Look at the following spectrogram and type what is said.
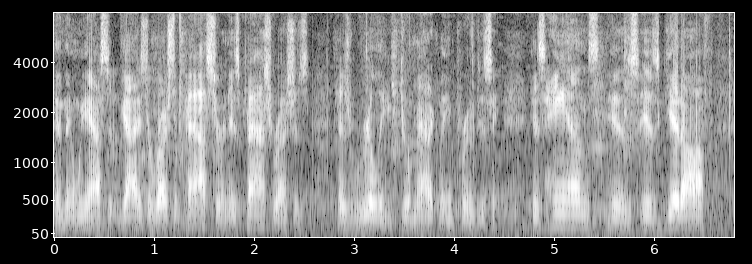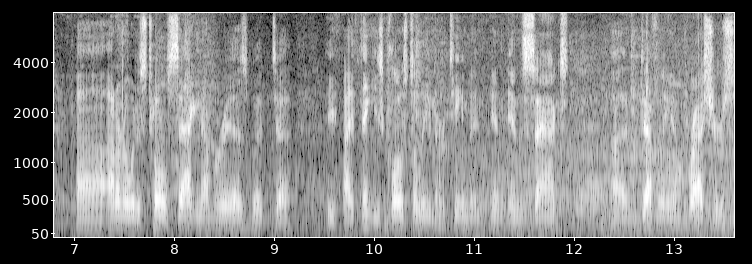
and then we asked the guys to rush the passer, and his pass rushes has really dramatically improved. His, his hands, his his get off. Uh, I don't know what his total sack number is, but uh, he, I think he's close to leading our team in, in, in sacks, uh, definitely in pressures.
